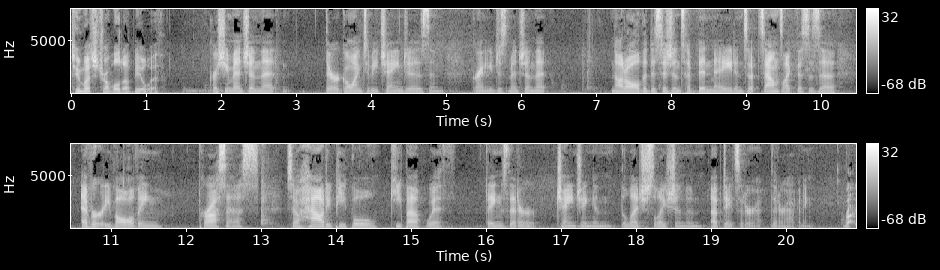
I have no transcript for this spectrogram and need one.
too much trouble to deal with. Chris, you mentioned that there are going to be changes, and Grant, you just mentioned that not all the decisions have been made, and so it sounds like this is a ever evolving process. So, how do people keep up with things that are changing in the legislation and updates that are that are happening? Right.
